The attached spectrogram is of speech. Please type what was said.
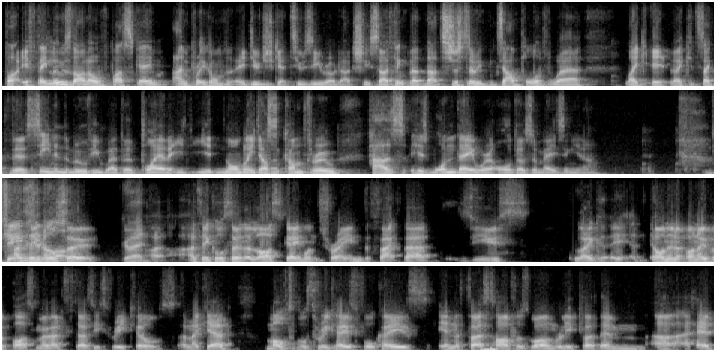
but if they lose that overpass game, I'm pretty confident they do just get 2-0'd actually. So I think that that's just an example of where like it like it's like the scene in the movie where the player that you, you normally doesn't come through has his one day where it all goes amazing you know james i think also go ahead I, I, think also in the last game on train the fact that zeus like it, on on overpass mo had 33 kills and like he had multiple 3ks 4ks in the first half as well and really put them uh, ahead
